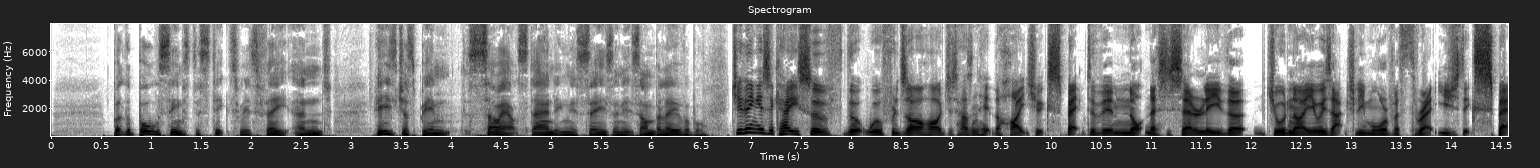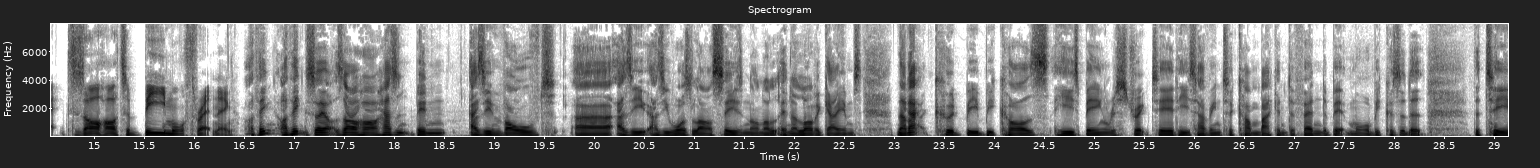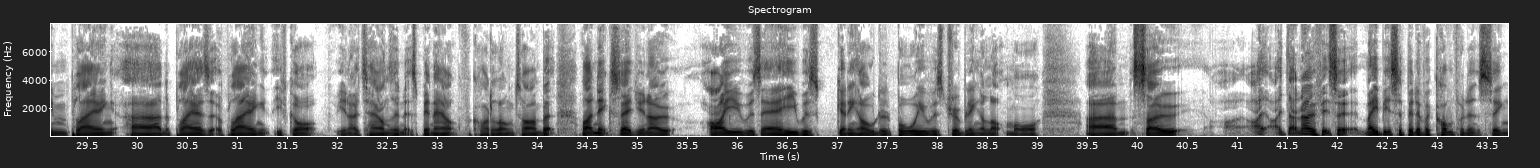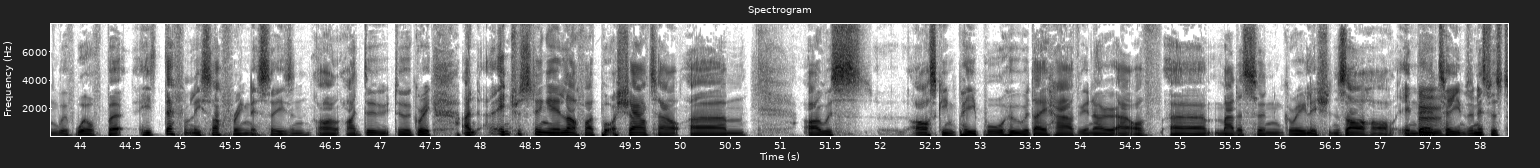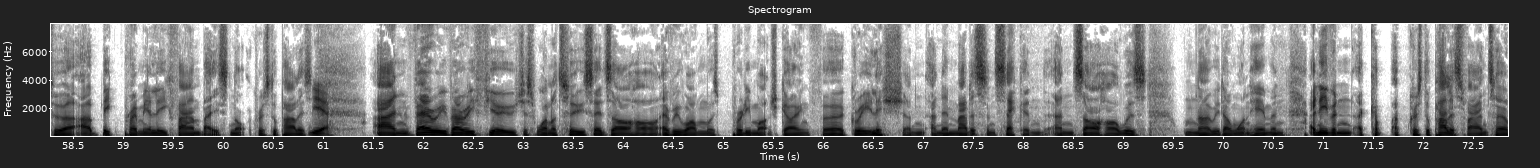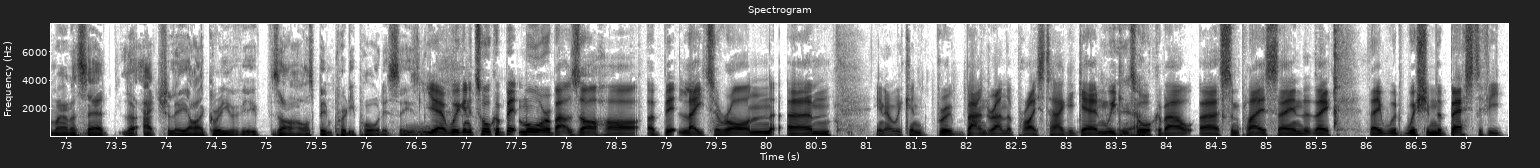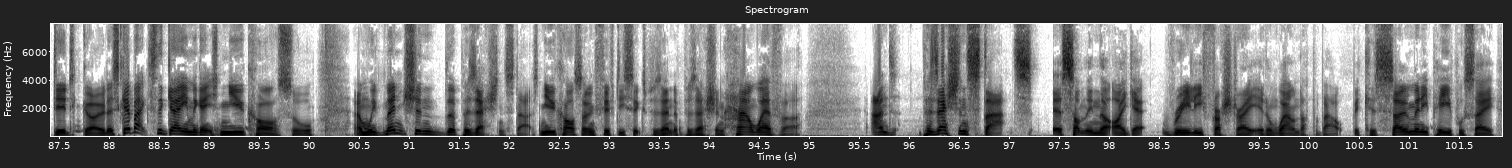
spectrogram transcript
but the ball seems to stick to his feet, and he's just been so outstanding this season. It's unbelievable. Do you think it's a case of that Wilfred Zaha just hasn't hit the heights you expect of him, not necessarily that Jordan Ayew is actually more of a threat? You just expect Zaha to be more threatening. I think I think Zaha hasn't been as involved uh, as he as he was last season on a, in a lot of games. Now that could be because he's being restricted. He's having to come back and defend a bit more because of the the team playing, uh, the players that are playing. You've got you know Townsend that's been out for quite a long time. But like Nick said, you know. Ayew was there, he was getting hold of the ball, he was dribbling a lot more. Um, so I, I don't know if it's a maybe it's a bit of a confidence thing with Wilf, but he's definitely suffering this season. I, I do do agree. And interestingly enough, I put a shout out. Um, I was asking people who would they have, you know, out of uh, Maddison, Grealish, and Zaha in their Mm. teams, and this was to a, a big Premier League fan base, not Crystal Palace. Yeah. And very, very few, just one or two said Zaha. Everyone was pretty much going for Grealish and, and then Maddison second. And Zaha was, no, we don't want him. And and even a, a Crystal Palace fan turned around and said, look, actually, I agree with you. Zaha's been pretty poor this season. Yeah, we're going to talk a bit more about Zaha a bit later on. Um, you know, we can band around the price tag again. We can Yeah. talk about uh, some players saying that they, they would wish him the best if he did go. Let's get back to the game against Newcastle. And we've mentioned the possession stats. Newcastle having 56% of possession. However, and possession stats is something that I get really frustrated and wound up about because so many people say,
